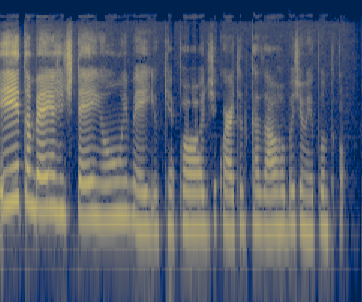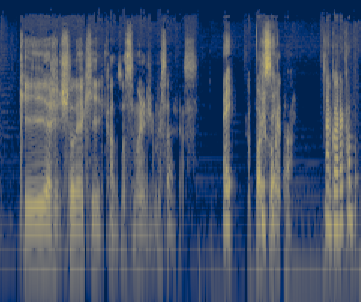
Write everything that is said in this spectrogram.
E também a gente tem um e-mail, que é podquartodocasal.gmail.com. Que a gente lê aqui, caso você mande mensagens. É, Pode isso aí. comentar. Agora acabou.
